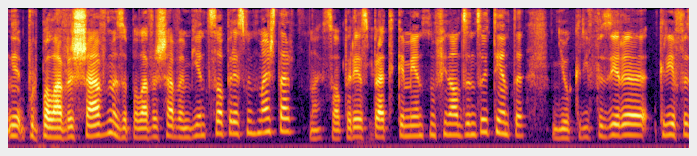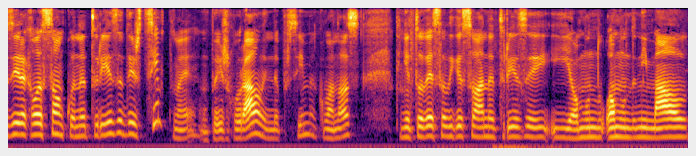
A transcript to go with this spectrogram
eh, por palavra-chave, mas a palavra-chave ambiente só aparece muito mais tarde, não é? só aparece praticamente no final dos anos 80. E eu queria fazer, a, queria fazer a relação com a natureza desde sempre, não é? Um país rural, ainda por cima, como o nosso, tinha toda essa ligação à natureza e, e ao, mundo, ao mundo animal.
